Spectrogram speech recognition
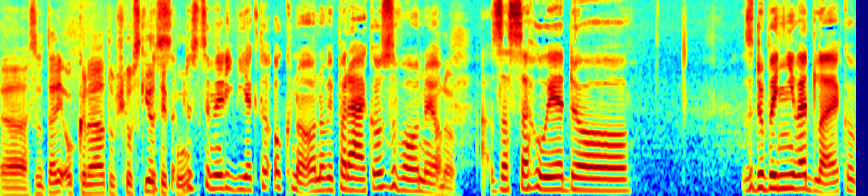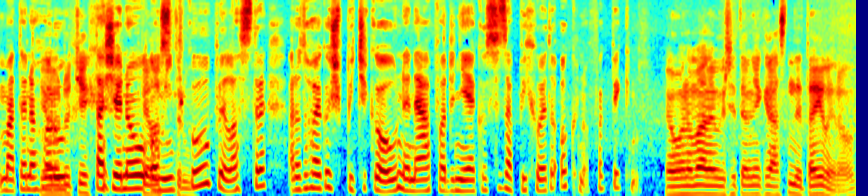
Uh, jsou tady okna touškovského Dost, typu. dost se mi líbí, jak to okno, ono vypadá jako zvon, jo. Ano, A zasahuje do zdobení vedle, jako máte nahoru jo, taženou pilastrů. omítku, pilastr a do toho jako špičkou nenápadně jako se zapichuje to okno, fakt pěkný. Jo, ono má neuvěřitelně krásné detaily. No.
